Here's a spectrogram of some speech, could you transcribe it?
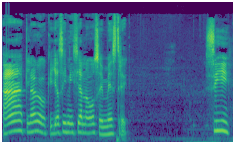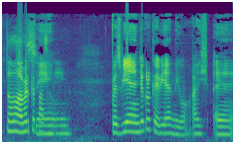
Ah, claro, que ya se inicia nuevo semestre. Sí, todo, a ver qué pasa. Pues bien, yo creo que bien, digo. Ay, eh,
